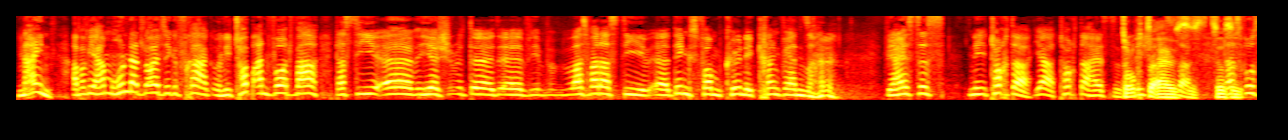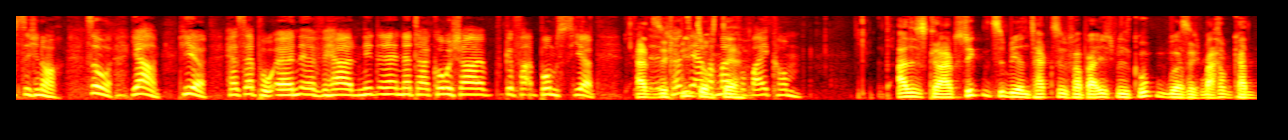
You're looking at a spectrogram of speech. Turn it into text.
Nein, aber wir haben 100 Leute gefragt und die Top-Antwort war, dass die, äh, hier, äh, äh, was war das, die äh, Dings vom König krank werden soll. Wie heißt es? Nee, Tochter, ja, Tochter heißt es. Tochter heißt es, das Das, wusste ich noch. So, ja, hier, Herr Seppo, äh, ne- Herr net- äh, netter, komischer Gefa Bums, hier. Also Äh, ich Können bin Sie doch einfach mal vorbeikommen? Alles klar, schicken Sie mir ein Taxi vorbei. Ich will gucken, was ich machen kann.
